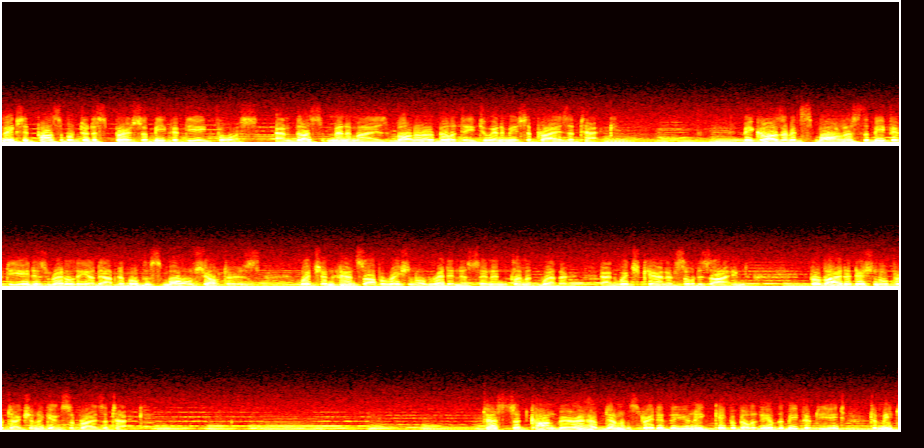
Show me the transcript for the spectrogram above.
makes it possible to disperse a B-58 force and thus minimize vulnerability to enemy surprise attack. Because of its smallness, the B-58 is readily adaptable to small shelters, which enhance operational readiness in inclement weather, and which can, if so designed, provide additional protection against surprise attack. Tests at Convair have demonstrated the unique capability of the B-58 to meet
